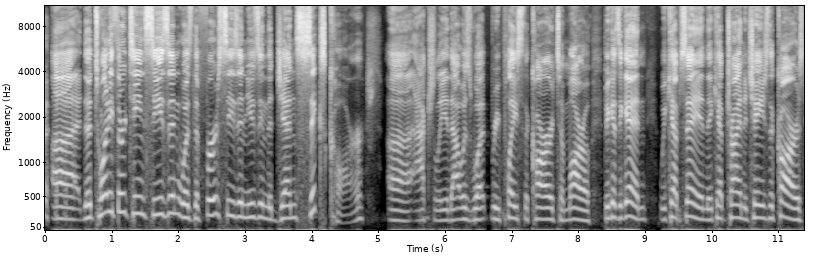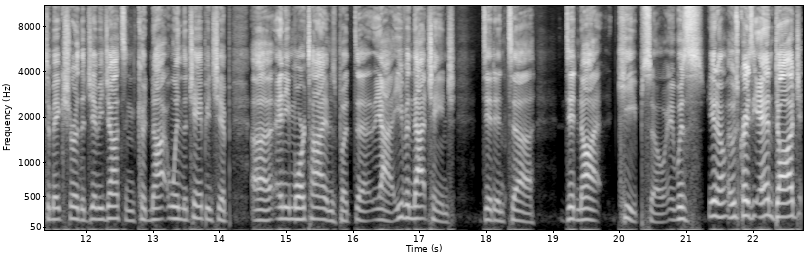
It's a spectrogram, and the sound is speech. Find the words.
uh, the 2013 season was the first season using the Gen 6 car. Uh, actually, that was what replaced the car tomorrow. Because again, we kept saying they kept trying to change the cars to make sure that Jimmie Johnson could not win the championship uh, any more times. But uh, yeah, even that change didn't uh, did not keep. So it was you know it was crazy. And Dodge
